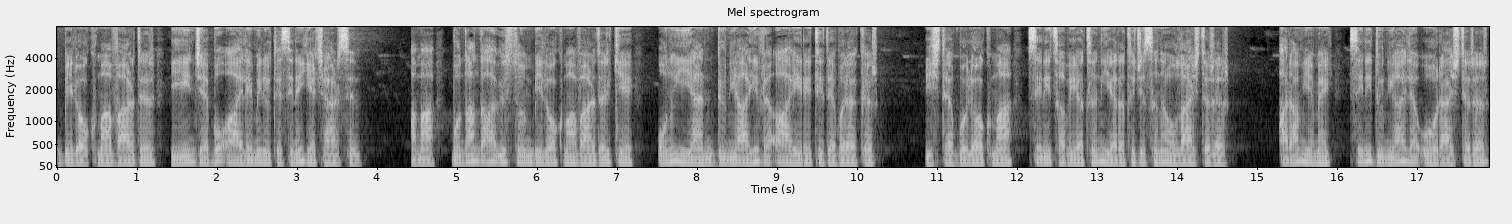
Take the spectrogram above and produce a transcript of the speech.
Bir lokma vardır yiyince bu alemin ötesine geçersin. Ama bundan daha üstün bir lokma vardır ki onu yiyen dünyayı ve ahireti de bırakır. İşte bu lokma seni tabiatın yaratıcısına ulaştırır. Haram yemek seni dünyayla uğraştırır,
